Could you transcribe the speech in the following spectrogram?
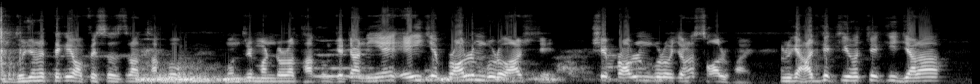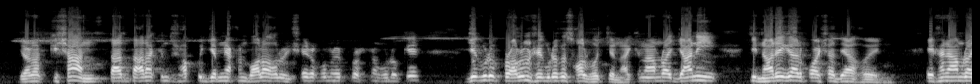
দুজনের থেকে অফিসার্সরা থাকুক, মন্ত্রিমণ্ডলরা থাকুক, যেটা নিয়ে এই যে প্রবলেমগুলো আসছে, সে প্রবলেমগুলো যেন সলভ হয়। কারণ কি আজকে কি হচ্ছে কি, যারা যারা কিষান তার, তারা কিন্তু সব কিছু যেমনি এখন বলা হলো সেই রকমের প্রশ্নগুলোকে, যেগুলো প্রবলেম সেগুলোকে সলভ হচ্ছে না। এখানে আমরা জানি কি, নারেগার পয়সা দেওয়া হয়নি। এখানে আমরা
